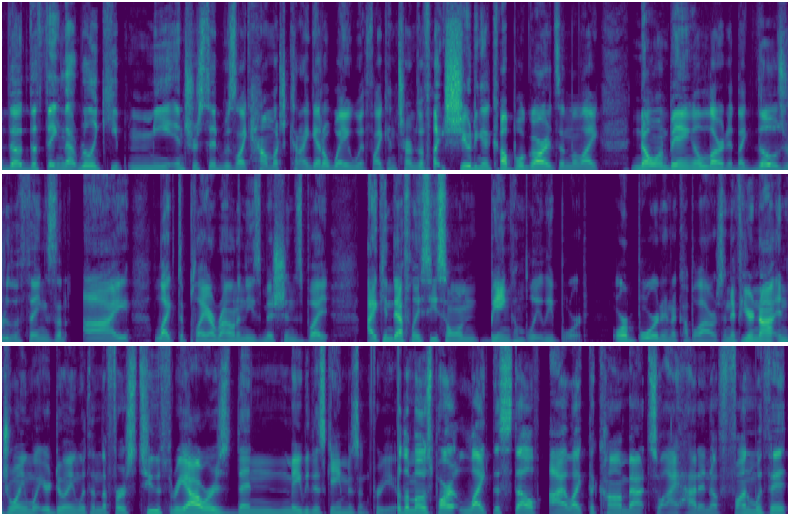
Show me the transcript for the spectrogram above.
the the thing that really keep me interested was like how much can i get away with like in terms of like shooting a couple guards and the like no one being alerted like those are the things that i like to play around in these missions but i can definitely see someone being completely bored or bored in a couple hours. And if you're not enjoying what you're doing within the first two, three hours, then maybe this game isn't for you. For the most part, like the stealth, I like the combat, so I had enough fun with it.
